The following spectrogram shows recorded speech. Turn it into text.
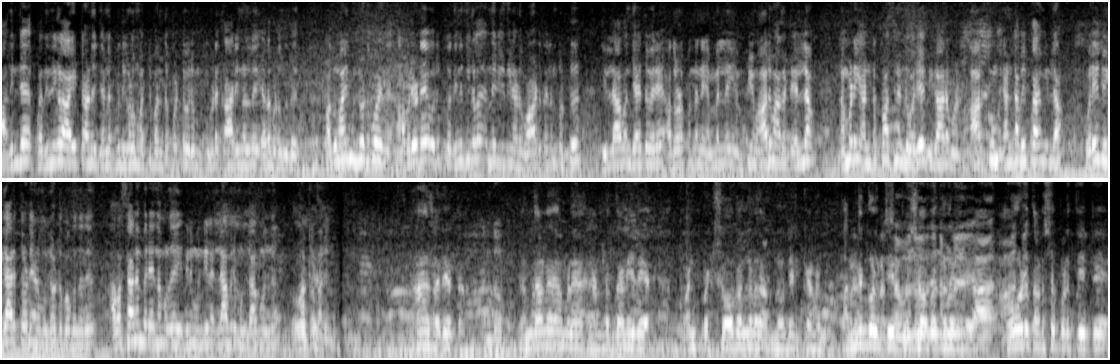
അതിന്റെ പ്രതിനിധികളായിട്ടാണ് ജനപ്രതികളും മറ്റു ബന്ധപ്പെട്ടവരും ഇവിടെ കാര്യങ്ങളിൽ ഇടപെടുന്നത്. അതുമായി മുന്നോട്ട് പോയത് അവരുടെ ഒരു പ്രതിനിധികൾ എന്ന രീതിയിലാണ് വാർഡ് തലം തൊട്ട് ജില്ലാ പഞ്ചായത്ത് വരെ അതോടൊപ്പം തന്നെ എം എൽ എ എം പിയും ആരുമാകട്ടെ എല്ലാം നമ്മുടെ ഈ അണ്ടർപാസിനുണ്ട് ഒരേ വികാരമാണ്. ആർക്കും രണ്ടഭിപ്രായമില്ല. ഒരേ വികാരത്തോടെയാണ് മുന്നോട്ട് പോകുന്നത്. അവസാനം വരെ നമ്മൾ ഇതിനു മുന്നിൽ എല്ലാവരും ഉണ്ടാകുമെന്ന് പറയുന്നു. ആ ശരി കേട്ടോ എന്തോ? എന്താണ് നമ്മളെ രണ്ടത്താണിയിൽ വൻ പ്രക്ഷോഭങ്ങൾ നടന്നുകൊണ്ടിരിക്കുകയാണ്? പന്തം എന്ന് പ്രക്ഷോഭങ്ങളുണ്ട്. ആ- റോഡ് തടസ്സപ്പെടുത്തിയിട്ട്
